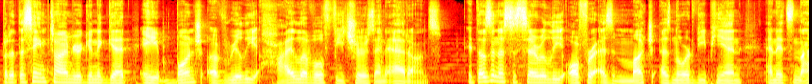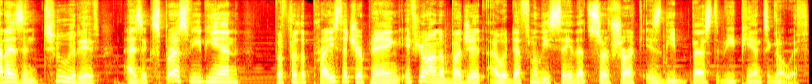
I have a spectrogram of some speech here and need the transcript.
but at the same time, you're going to get a bunch of really high level features and add-ons. It doesn't necessarily offer as much as NordVPN, and it's not as intuitive as ExpressVPN, but for the price that you're paying, if you're on a budget, I would definitely say that Surfshark is the best VPN to go with.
